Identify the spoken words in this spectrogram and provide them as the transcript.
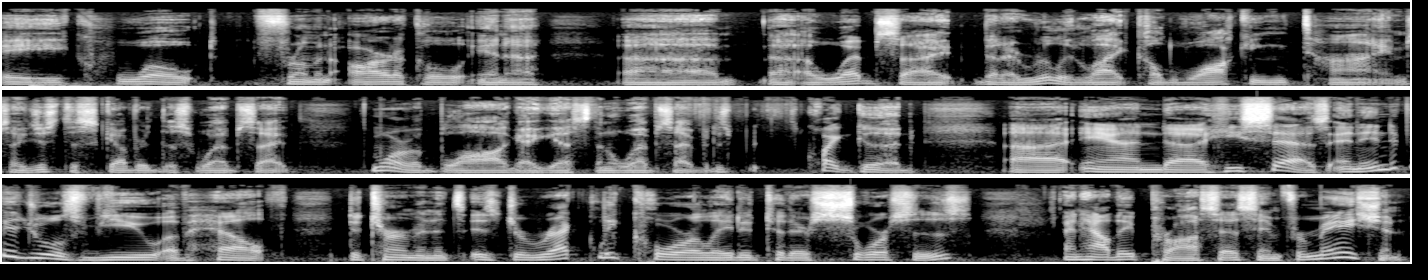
a quote from an article in a uh, a website that I really like called Waking Times. I just discovered this website. It's more of a blog, I guess, than a website, but it's quite good. Uh, and uh, he says an individual's view of health determinants is directly correlated to their sources and how they process information.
